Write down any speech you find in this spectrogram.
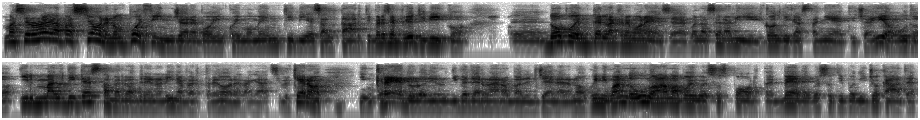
ma se non hai la passione non puoi fingere poi in quei momenti di esaltarti. Per esempio io ti dico, eh, dopo Entella Cremonese, quella sera lì, il gol di Castagnetti, cioè io ho avuto il mal di testa per l'adrenalina per tre ore, ragazzi, perché ero incredulo di, di vedere una roba del genere, no? Quindi quando uno ama poi questo sport e vede questo tipo di giocate,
